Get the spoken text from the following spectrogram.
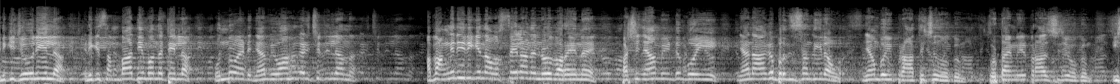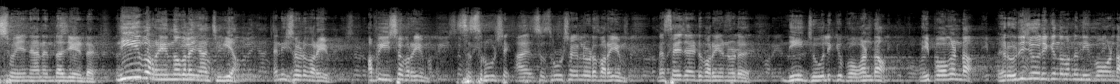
എനിക്ക് ജോലിയില്ല എനിക്ക് സമ്പാദ്യം വന്നിട്ടില്ല ഒന്നുമായിട്ട് ഞാൻ വിവാഹം കഴിച്ചിട്ടില്ല എന്ന്. അപ്പൊ അങ്ങനെ ഇരിക്കുന്ന അവസ്ഥയിലാണ് എന്നോട് പറയുന്നത്. പക്ഷെ ഞാൻ വീണ്ടും പോയി ഞാൻ ആകെ പ്രതിസന്ധിയിലാവും. ഞാൻ പോയി പ്രാർത്ഥിച്ചു നോക്കും. കൂട്ടായ്മയിൽ പ്രാർത്ഥിച്ചു നോക്കും. ഈശോയെ ഞാൻ എന്താ ചെയ്യേണ്ടത് നീ പറയുന്ന പോലെ ഞാൻ ചെയ്യാം. ഞാൻ ഈശോയോട് പറയും. അപ്പൊ ഈശോ പറയും ശുശ്രൂഷ ശുശ്രൂഷകളിലൂടെ പറയും മെസ്സേജ് ആയിട്ട് പറയും എന്നോട് നീ ജോലിക്ക് പോകണ്ട. നീ പോകണ്ട. വേറെ ഒരു ജോലിക്ക് എന്ന് പറഞ്ഞാൽ നീ പോകണ്ട.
